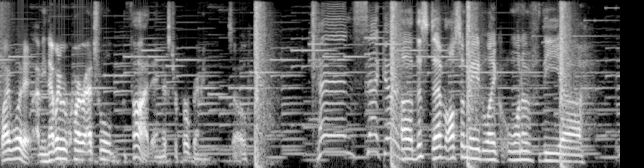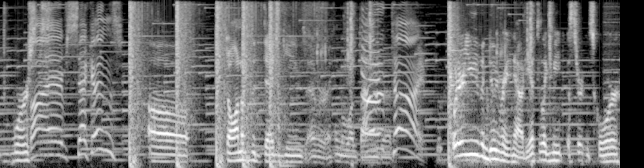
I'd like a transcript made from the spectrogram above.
Why would it? I mean, that would require actual thought and extra programming. So Ten seconds. Uh, this dev also made like one of the uh, worst Five seconds. uh, Dawn of the Dead games ever. I think it was Dawn of the Dead. time. what are you even doing right now? Do you have to like meet a certain score?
